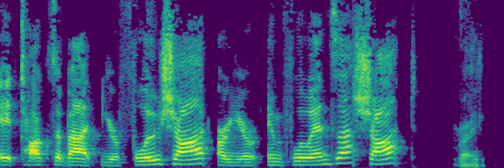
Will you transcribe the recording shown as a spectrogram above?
it talks about your flu shot or your influenza shot. Right.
